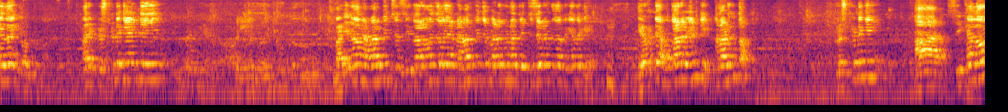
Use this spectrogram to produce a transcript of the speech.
ఏదో ఇంకా ఉంటుంది. మరి కృష్ణుడికి ఏంటి? పైన నమర్పించు సీతారామచంద్ర గారు నమర్పించి పెడకుండా తెచ్చేసారంట కదా కిందకి. ఏమంటే అవతారం ఏంటి అని అడుగుతాం. కృష్ణుడికి ఆ శిఖలో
